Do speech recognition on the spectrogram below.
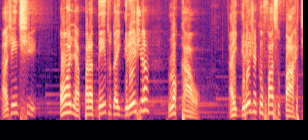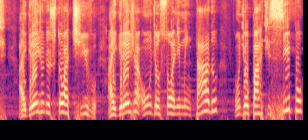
a gente olha para dentro da igreja local, a igreja que eu faço parte, a igreja onde eu estou ativo, a igreja onde eu sou alimentado, onde eu participo,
